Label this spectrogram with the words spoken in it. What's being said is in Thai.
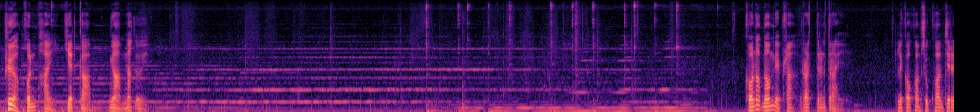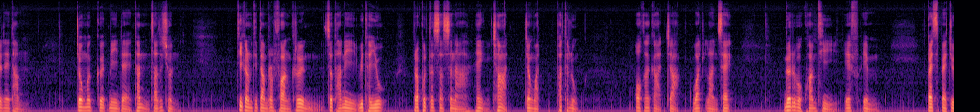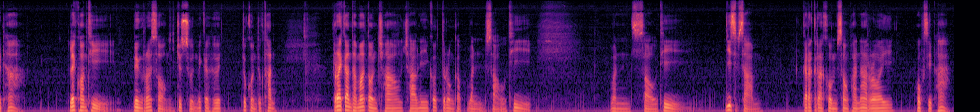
เพื่อพ้นภัยเกียรติกามงามนักเอ่ยขอนอบน้อมในพระรัตนตรัย และขอความสุขความเจริญในธรรม จงมาเกิดมีแด่ท่านสาธุชน ที่กำลังติดตามรับฟังคลื่นสถานีวิทยุ พระพุทธศาสนาแห่งชาติ จังหวัดพัทลุง ออกอากาศจากวัดลานแซะ ด้วยระบบความถี่ FM 88.5 และความถี่ 102.0เมกะเฮิรตซ์ทุกคนทุกท่าน รายการธรรมะตอนเช้าเช้านี้ก็ตรงกับวันเสาร์ที่ วันเสาร์ที่ 23 กรกฎาคม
